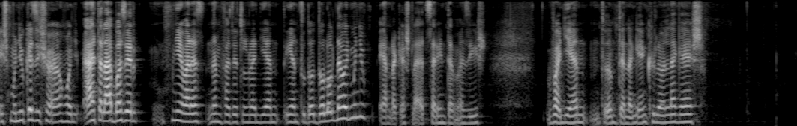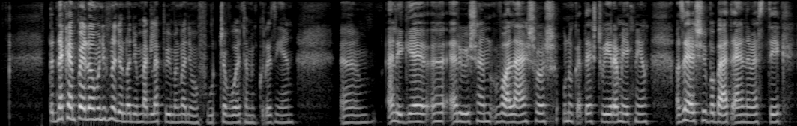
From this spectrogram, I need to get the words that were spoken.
És mondjuk ez is olyan, hogy általában azért nyilván ez nem feltétlenül egy ilyen, ilyen tudott dolog, de hogy mondjuk érdekes lehet szerintem ez is. Vagy ilyen, tudom, tényleg ilyen különleges. Tehát nekem például mondjuk nagyon-nagyon meglepő, meg nagyon furcsa volt, amikor ez ilyen um, eléggé erősen vallásos unokatestvéreméknél az első babát elnevezték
